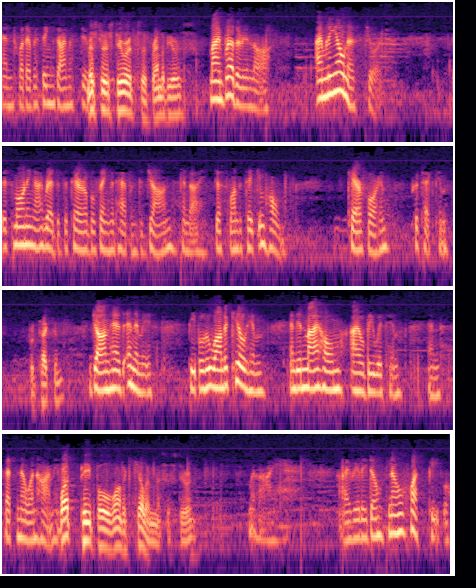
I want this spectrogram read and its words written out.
and whatever things I must do. Mr. Stewart's a friend of yours? My brother-in-law. I'm Leona Stewart. This morning I read of the terrible thing that happened to John, and I just want to take him home. Care for him, protect him. Protect him? John has enemies, people who want to kill him, and in my home I'll be with him and let no one harm him. What people want to kill him, Mrs. Stewart? Well, I I really don't know what people.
